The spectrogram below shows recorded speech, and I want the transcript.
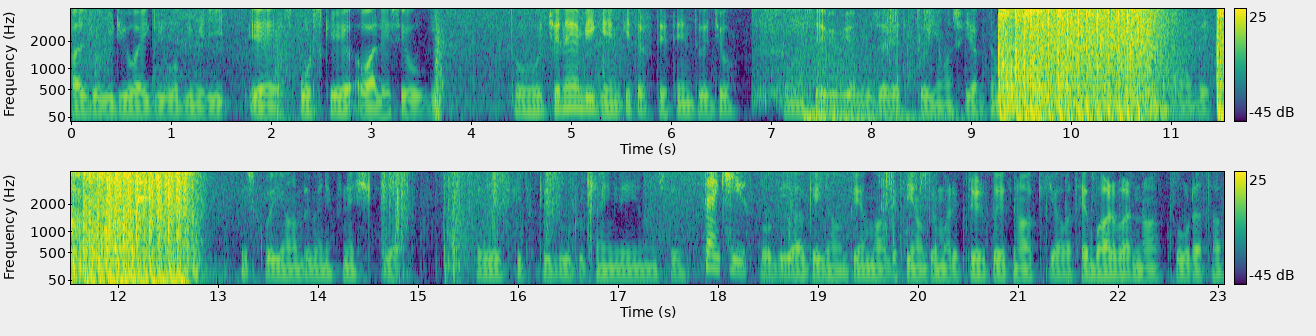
कल जो वीडियो आएगी वो भी मेरी स्पोर्ट्स के हवाले से होगी। तो चलें अभी गेम की तरफ़ देते हैं तो जो यहाँ से अभी भी हम गुजर रहे थे तो यहाँ से एकदम इसको यहाँ पे मैंने फिनिश किया। फिर इसकी थोड़ी लूट उठाएँगे यहाँ से। थैंक यू तो अभी आगे यहाँ पे हम आगे थे यहाँ पे हमारे प्लेयर को एक नाक किया हुआ था बार बार नाक हो रहा था।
